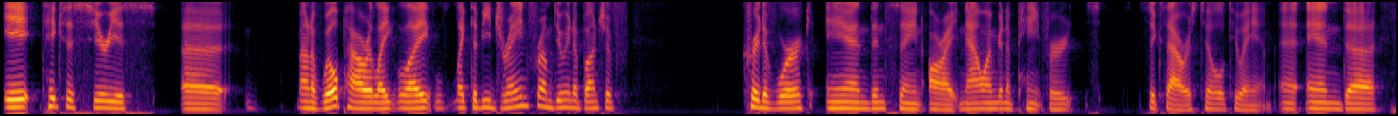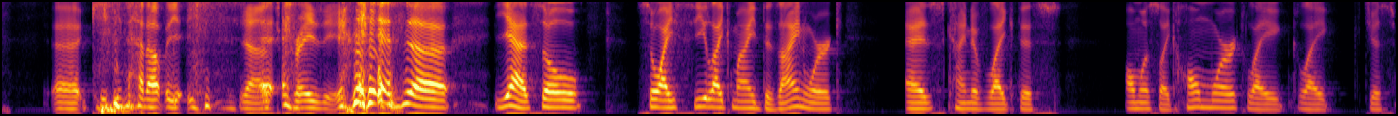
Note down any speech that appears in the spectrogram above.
it takes a serious uh, amount of willpower, like like like to be drained from doing a bunch of creative work and then saying, "All right, now I'm gonna paint for s- six hours till two a.m." A- and uh, uh, keeping that up. Yeah, that's crazy. and uh, yeah, so so I see like my design work as kind of like this almost like homework, like like just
